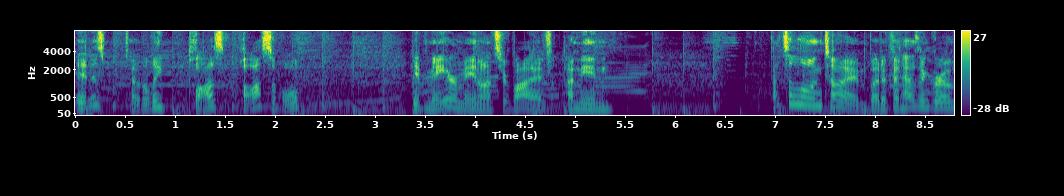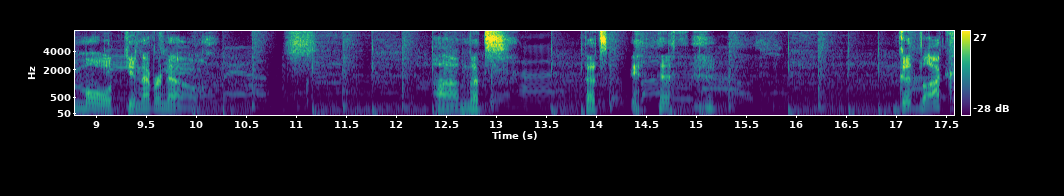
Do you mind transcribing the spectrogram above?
It is totally plaus- possible. It may or may not survive. I mean, that's a long time, but if it hasn't grown mold, you never know. Um, that's that's good luck.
